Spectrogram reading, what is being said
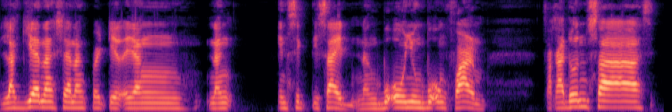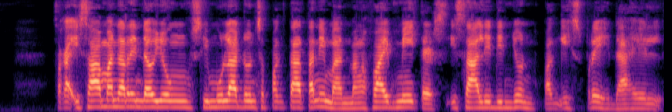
lagyan na siya ng fertil yung ng insecticide ng buo yung buong farm. Saka doon sa saka isama na rin daw yung simula doon sa pagtataniman, mga 5 meters, isali din yun pag-spray dahil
